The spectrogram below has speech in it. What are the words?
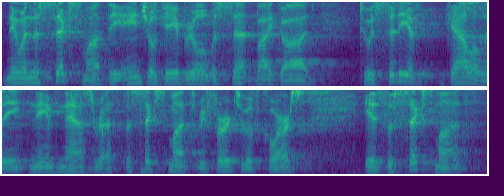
Now, in the sixth month, the angel Gabriel was sent by God to a city of Galilee named Nazareth. The sixth month, referred to, of course, is the sixth month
